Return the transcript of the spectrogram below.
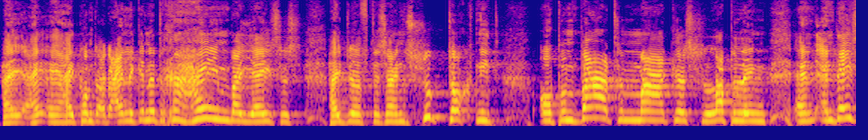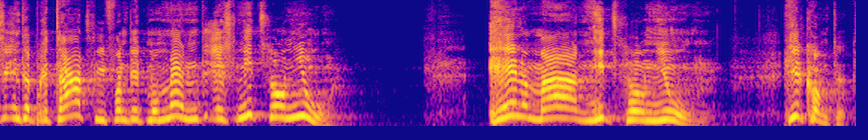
Hij, komt uiteindelijk in het geheim bij Jezus. Hij durfde zijn zoektocht niet openbaar te maken, slappeling. En, en deze interpretatie van dit moment is niet zo nieuw. Helemaal niet zo nieuw. Hier komt het.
